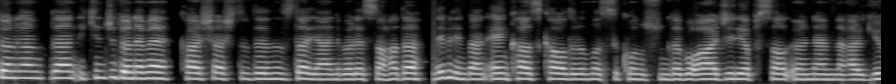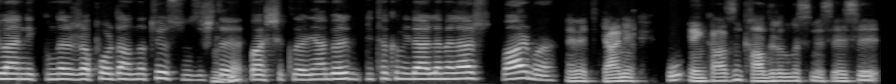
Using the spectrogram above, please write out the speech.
dönemden ikinci döneme karşılaştırdığınızda yani böyle sahada ne bileyim ben enkaz kaldırılması konusunda bu acil yapısal önlemler, güvenlik bunları raporda anlatıyorsunuz işte Hı hı. başlıkları. Yani böyle bir takım ilerlemeler var mı? Evet yani bu enkazın kaldırılması meselesi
